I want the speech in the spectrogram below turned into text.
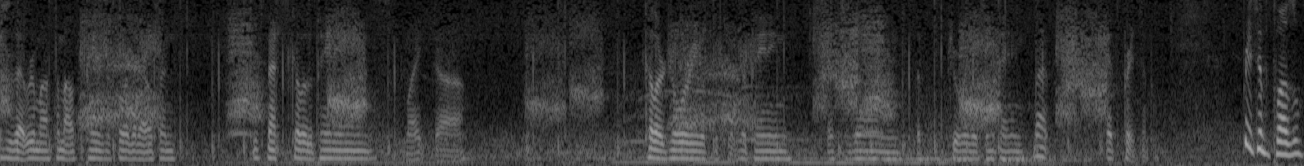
This is that room I was talking about with the paintings before that I opened. This matches the color of the paintings, like uh, color jewelry with the, the painting. It's again the jewelry that's in the painting, but it's pretty simple. Pretty simple puzzle.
